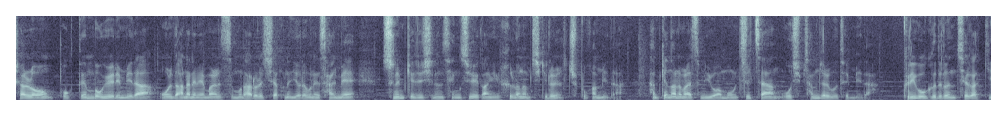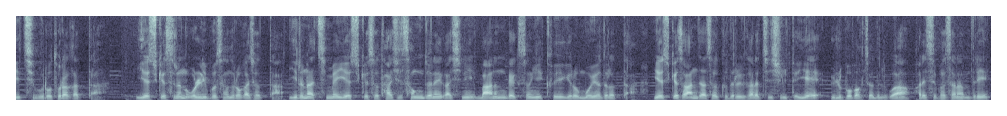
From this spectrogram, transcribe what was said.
샬롬, 복된 목요일입니다. 오늘도 하나님의 말씀으로 하루를 시작하는 여러분의 삶에 주님께 주시는 생수의 강이 흘러넘치기를 축복합니다. 함께 나눌 말씀 요한복음 7장 53절부터입니다. 그리고 그들은 제각기 집으로 돌아갔다. 예수께서는 올리브산으로 가셨다. 이른 아침에 예수께서 다시 성전에 가시니 많은 백성이 그에게로 모여들었다. 예수께서 앉아서 그들을 가르치실 때에 율법학자들과 바리새파 사람들이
